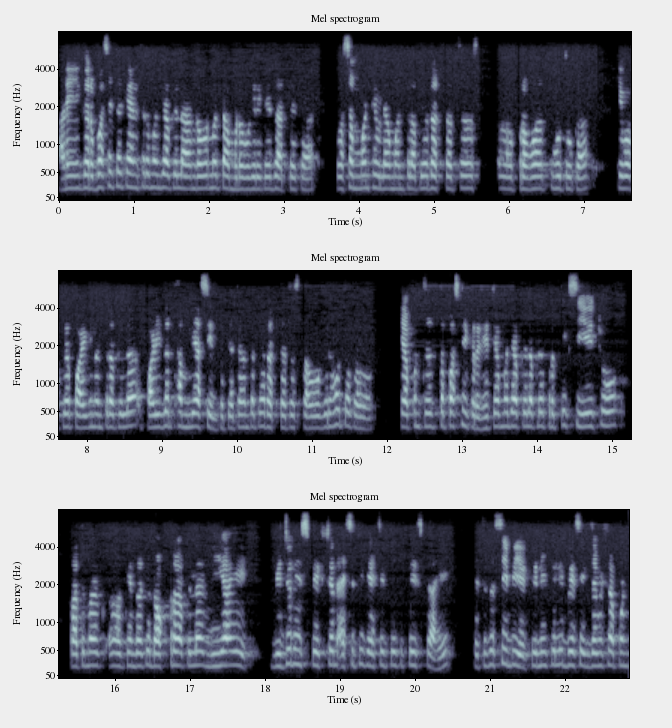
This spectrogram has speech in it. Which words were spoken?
आणि गर्भाशयाचा कॅन्सर म्हणजे आपल्याला अंगावरनं तांबडं वगैरे काही जातं का? किंवा संबंध ठेवल्यानंतर आपल्या रक्ताचा प्रवाह होतो का? किंवा आपल्या पाळीनंतर आपल्याला पाळी जर थांबली असेल तर त्याच्यानंतर आपल्या रक्ताचा स्त्राव वगैरे होतो का? हे आपण तपासणी करायची. ह्याच्यामध्ये आपल्याला आपल्या प्रत्येक सीएचओ प्राथमिक केंद्राचे डॉक्टर आपल्याला V I A visual inspection acetic ॲसिडची टेस्ट आहे. त्याच्यात C B A clinically base examination आपण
